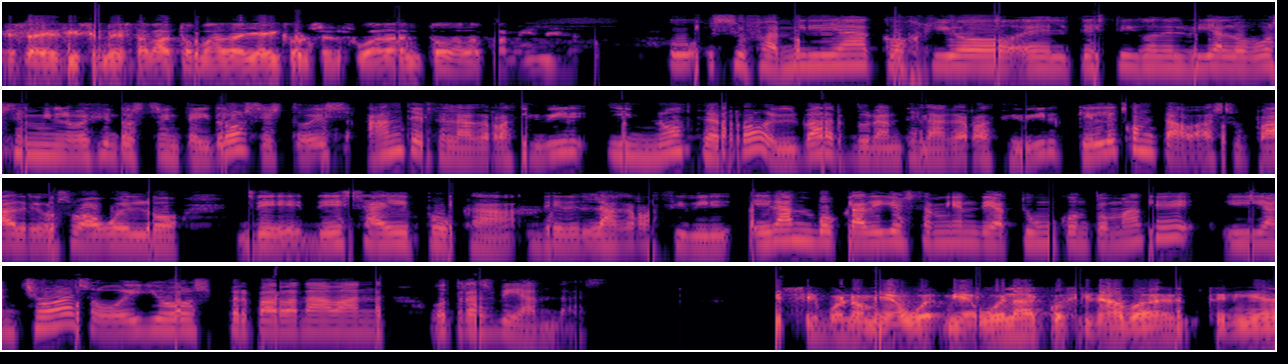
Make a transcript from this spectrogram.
esa decisión estaba tomada ya y consensuada en toda la familia su familia cogió el testigo del Villalobos en 1932, esto es antes de la Guerra Civil, y no cerró el bar durante la Guerra Civil. ¿Qué le contaba a su padre o su abuelo de esa época de la Guerra Civil? ¿Eran bocadillos también de atún con tomate y anchoas o ellos preparaban otras viandas? Sí, bueno, mi abuela, mi abuela cocinaba, tenía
